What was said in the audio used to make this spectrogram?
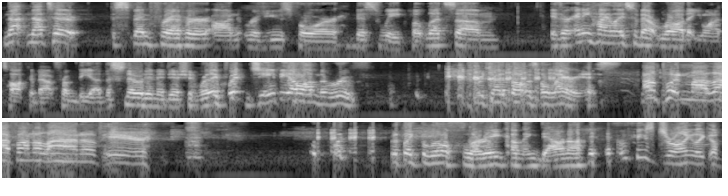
not not to spend forever on reviews for this week, but let's. Um, is there any highlights about Raw that you want to talk about from the uh, the Snowden edition, where they put JBL on the roof, which I thought was hilarious, I'm putting my life on the line up here. With like the little flurry coming down on him. He's drawing like a.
